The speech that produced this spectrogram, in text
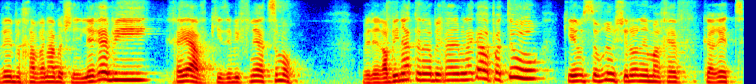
ובכוונה בשני. לרבי חייב, כי זה בפני עצמו. ולרבי נתן רבי חנן בן הגר פטור, כי הם סוברים שלא נאמר חייב כרת,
